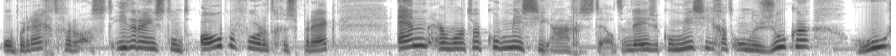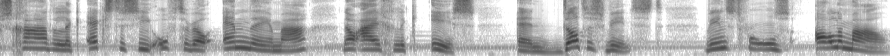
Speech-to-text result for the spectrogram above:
oprecht verrast. Iedereen stond open voor het gesprek en er wordt een commissie aangesteld. En deze commissie gaat onderzoeken hoe schadelijk ecstasy, oftewel MDMA, nou eigenlijk is. En dat is winst. Winst voor ons allemaal.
